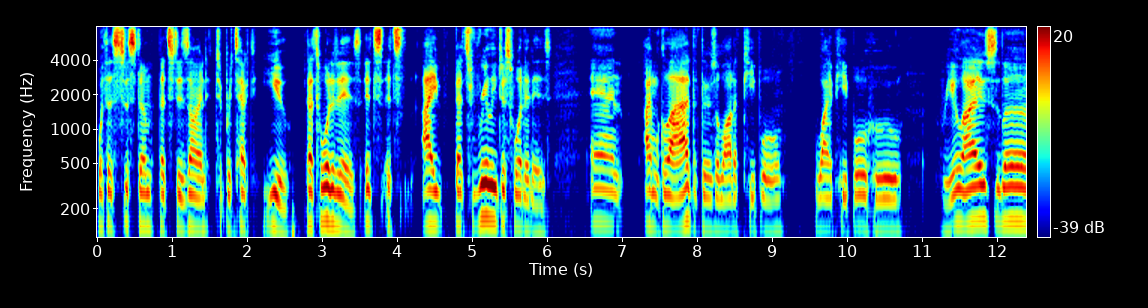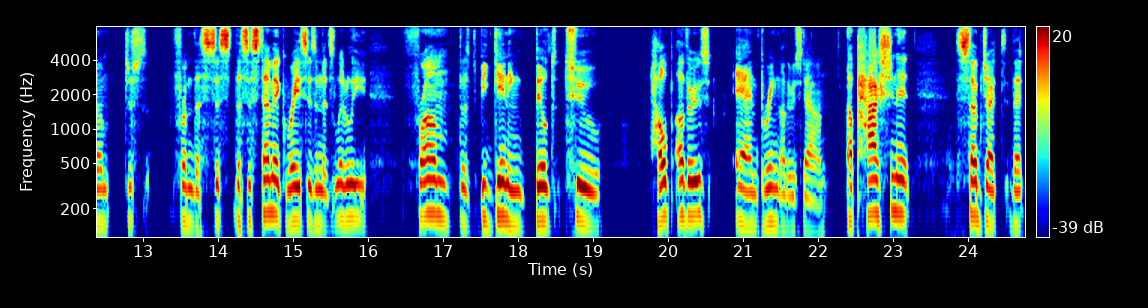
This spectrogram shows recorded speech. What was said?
with a system that's designed to protect you? That's what it is. It's it's I that's really just what it is. And I'm glad that there's a lot of people, white people, who realize the just from the the systemic racism that's literally from the beginning built to help others and bring others down. A passionate subject that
